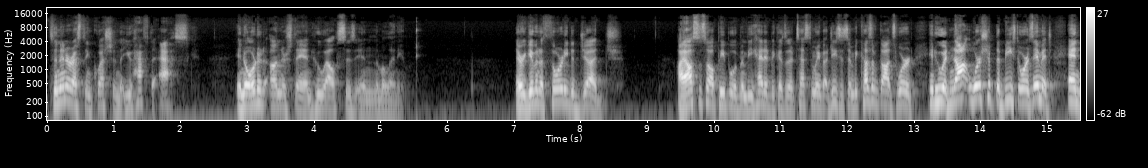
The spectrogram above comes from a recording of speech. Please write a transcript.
It's an interesting question that you have to ask in order to understand who else is in the millennium. They were given authority to judge. I also saw people who had been beheaded because of their testimony about Jesus and because of God's word, and who had not worshiped the beast or his image. And,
